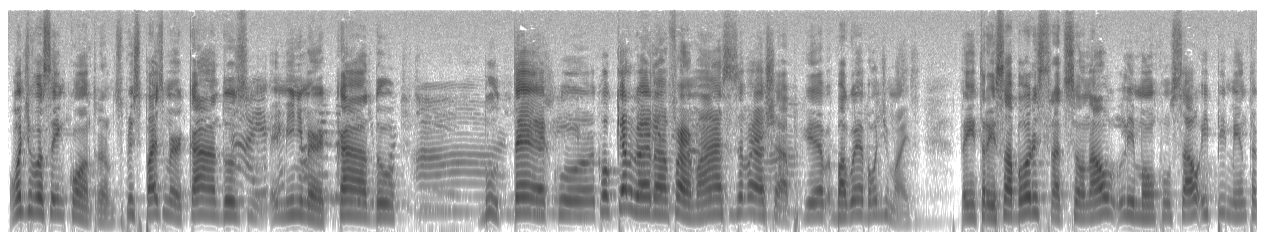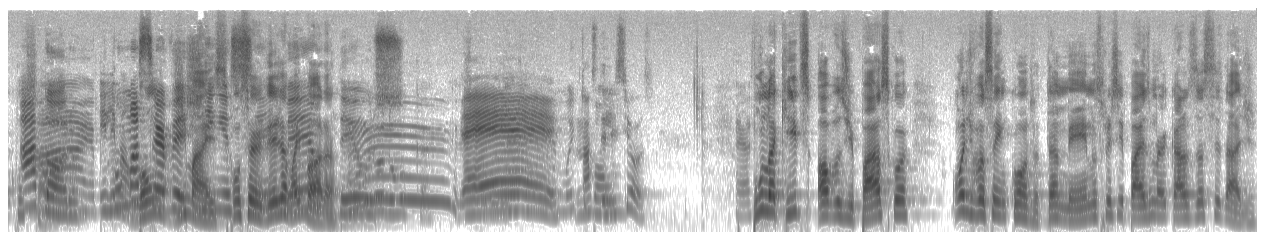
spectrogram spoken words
Onde você encontra? Nos principais mercados, Ah, é- mini mercado, de Ah, boteco, qualquer lugar na farmácia você vai achar, porque o bagulho é bom demais. Tem três sabores, tradicional, limão com sal e pimenta com sal. Adoro. Ah, é limão. uma Bom cervejinha demais. Com assim, cerveja, vai meu embora. Deus. É, É, muito nossa, bom. delicioso. É assim. Pula Kids, ovos de Páscoa. Onde você encontra? Também nos principais mercados da cidade.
